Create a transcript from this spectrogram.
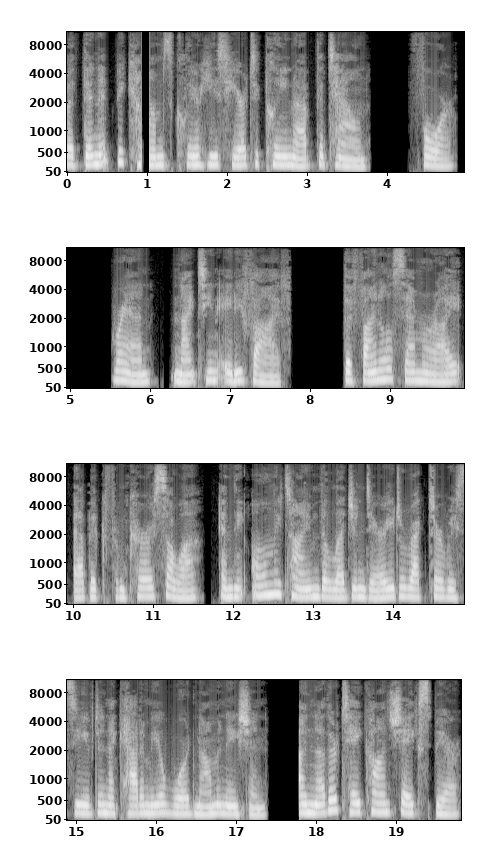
but then it becomes clear he's here to clean up the town. 4. Ran, 1985. The final samurai epic from Kurosawa, and the only time the legendary director received an Academy Award nomination. Another take on Shakespeare,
